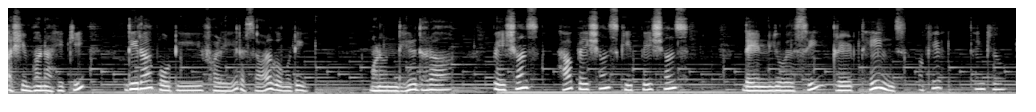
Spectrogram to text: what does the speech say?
अशी म्हण आहे की धीरा पोटी फळे रसाळ गोमटी. म्हणून धीर धरा. पेशन्स हॅव पेशन्स की patience then you will see great things. Okay? Thank you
